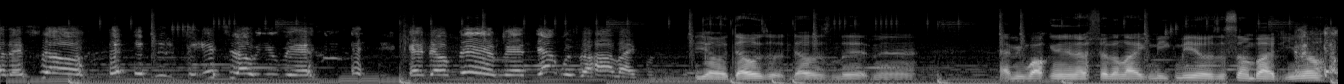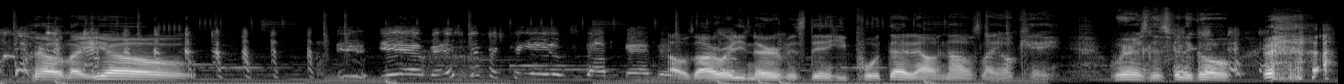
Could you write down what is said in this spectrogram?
and then so to intro you, man. and uh, man, man, that was a highlight for me. Yo, that was a that was lit, man. Had me walking in there feeling like Meek Mills or somebody, you know? I was like, yo. yeah, man, it's different creative stuff, man. I was already nervous. Then he pulled that out, and I was like, okay, where is this finna go?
